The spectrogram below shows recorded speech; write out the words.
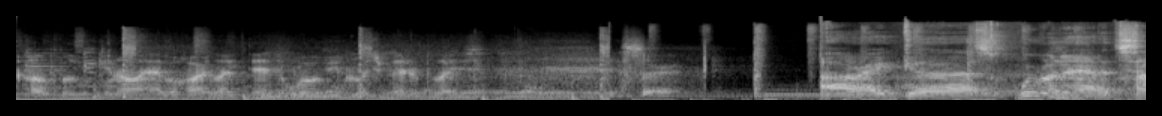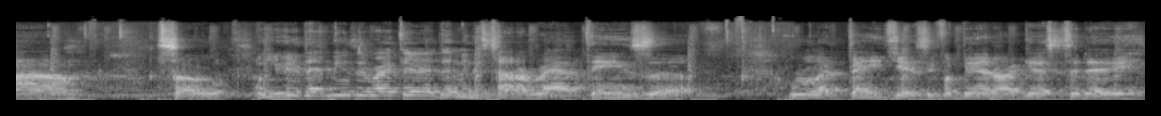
Hopefully we can all have a heart like that. The world will be a much better place. Yes, sir. All right, guys, we're running out of time. So when you hear that music right there, that means it's time to wrap things up. We would like to thank Jesse for being our guest today,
